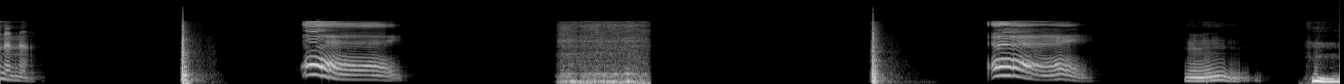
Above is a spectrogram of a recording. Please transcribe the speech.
Hmm. Hmm. Hum.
